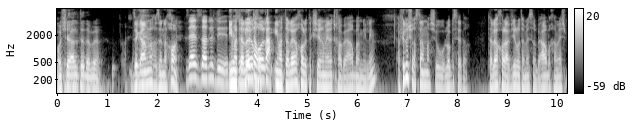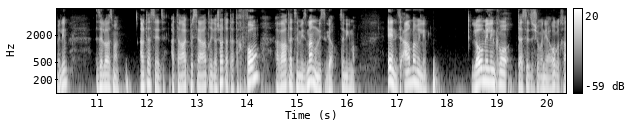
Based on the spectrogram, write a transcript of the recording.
או שאל תדבר. זה גם, נכון, זה נכון. זה זוד לד- אם זה אתה, לא זוגיות יכול, ארוכה. אם אתה לא יכול לתקשר עם הילד שלך בארבע מילים, אפילו שהוא עשה משהו לא בסדר, אתה לא יכול להעביר לו את המסר בארבע, חמש מילים, זה לא הזמן. אל תעשה את זה. אתה רק בסערת רגשות, אתה תחפור, עברת את זה מזמן, הוא נסגר, זה נגמר. אין, זה ארבע מילים. לא מילים כמו, תעשה את זה שוב, אני אהרוג אותך,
